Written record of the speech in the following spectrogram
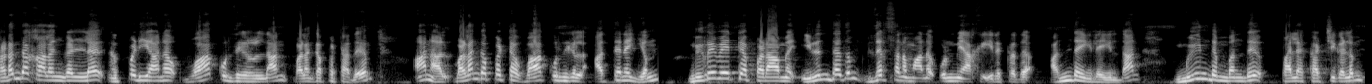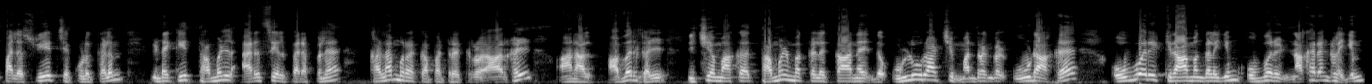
கடந்த காலங்களில் இப்படியான வாக்குறுதிகள் தான் வழங்கப்பட்டது. ஆனால் வழங்கப்பட்ட வாக்குறுதிகள் அத்தனையும் நிறைவேற்றப்படாம இருந்ததும் நிதர்சனமான உண்மையாக இருக்கிறது. அந்த நிலையில்தான் மீண்டும் வந்து பல கட்சிகளும் பல சுயேட்சை குழுக்களும் இன்றைக்கு தமிழ் அரசியல் பரப்புல களமிறக்கப்பட்டிருக்கிறார்கள். ஆனால் அவர்கள் நிச்சயமாக தமிழ் மக்களுக்கான இந்த உள்ளூராட்சி மன்றங்கள் ஊடாக ஒவ்வொரு கிராமங்களையும் ஒவ்வொரு நகரங்களையும்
